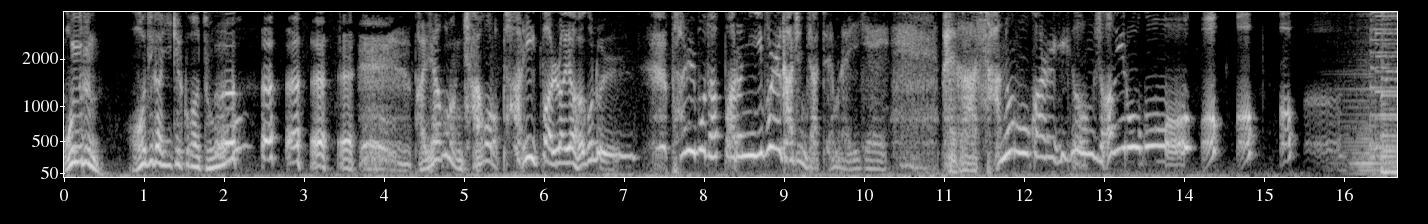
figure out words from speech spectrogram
오늘은 어디가 이길 것 같아? 발야구는 자고로 팔이 빨라야 하거늘. 팔보다 빠른 입을 가진 자 때문에 이게 배가 산으로 갈 형상이로고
